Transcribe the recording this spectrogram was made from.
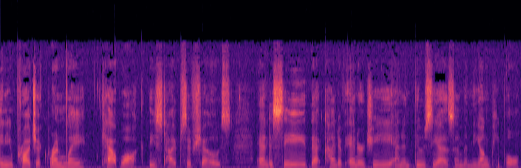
meaning Project Runway, Catwalk, these types of shows. And to see that kind of energy and enthusiasm and the young people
